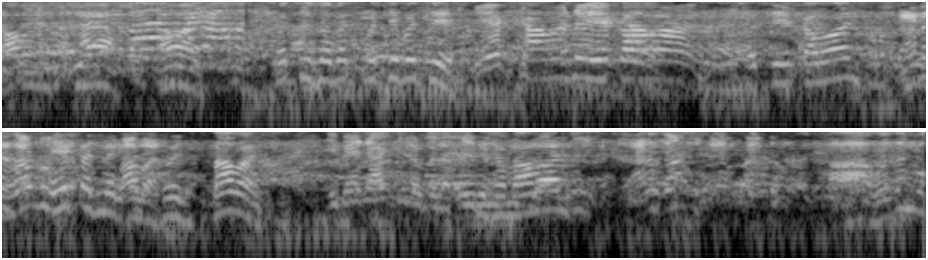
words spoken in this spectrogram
બાવન એકાવન એકાવન. પચીસ એકાવન. એક જ મિનિટ. બાવન. એ બે નાખી લો પેલા. પચીસો બાવન. સાઠ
